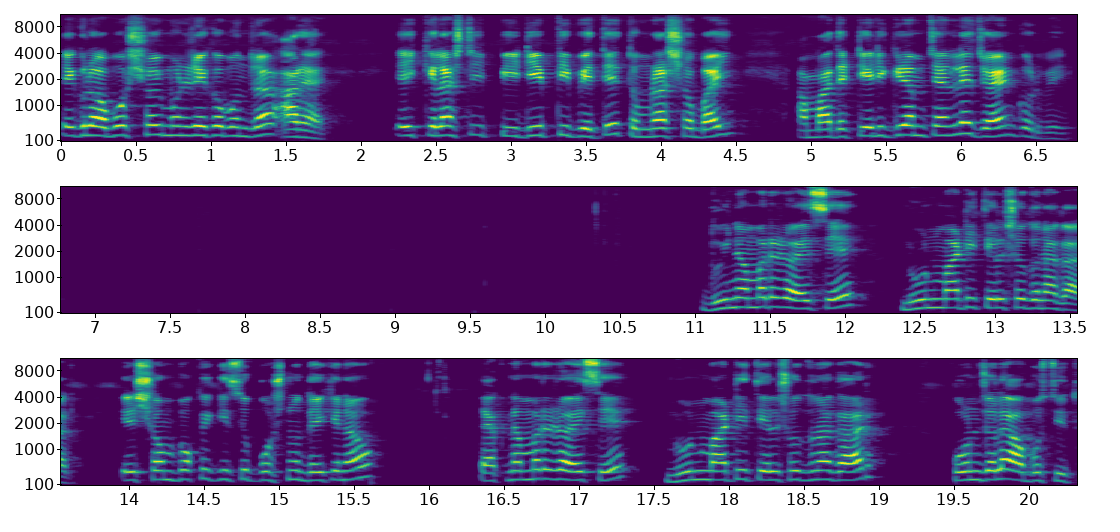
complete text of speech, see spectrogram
এগুলো অবশ্যই মনে রেখো বন্ধুরা। আর হ্যাঁ এই ক্লাসটি পিডিএফটি পেতে তোমরা সবাই আমাদের টেলিগ্রাম চ্যানেলে জয়েন করবে। দুই নম্বরে রয়েছে নুন, মাটি, তেল, শোধনাগার। এর সম্পর্কে কিছু প্রশ্ন দেখে নাও। এক নম্বরে রয়েছে নুন, মাটি, তেল, শোধনাগার কোন জেলায় অবস্থিত?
